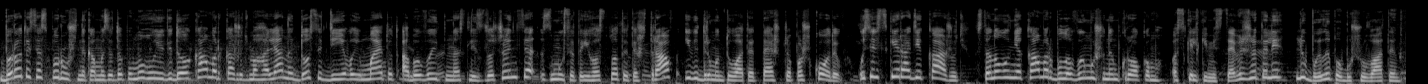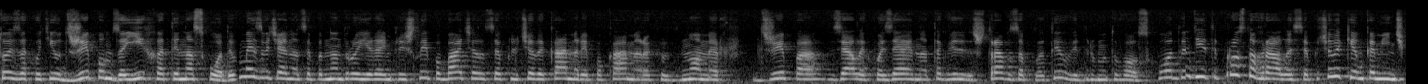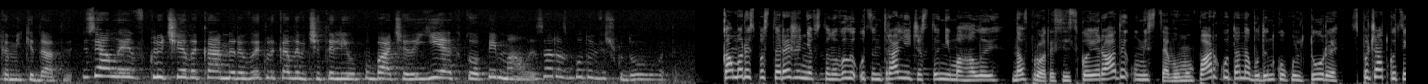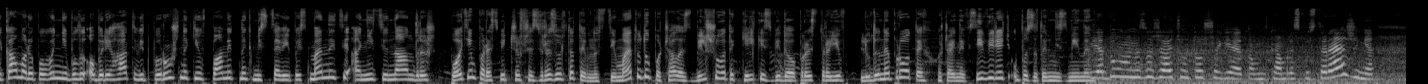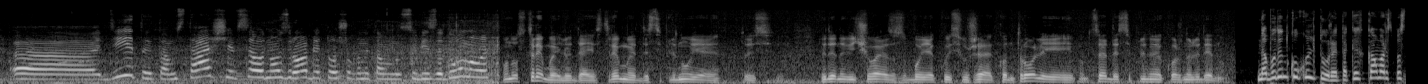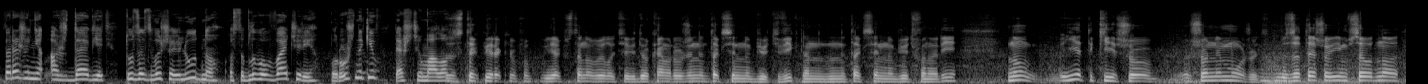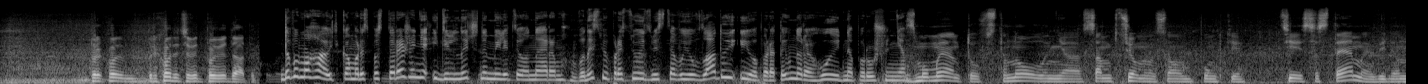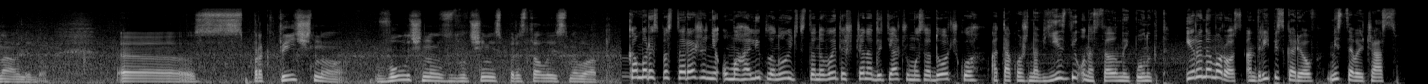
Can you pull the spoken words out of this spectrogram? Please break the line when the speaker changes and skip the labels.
Боротися з порушниками за допомогою відеокамер, кажуть магаляни, досить дієвий метод, аби вийти на слід злочинця, змусити його сплатити штраф і відремонтувати те, що пошкодив. У сільській раді кажуть, встановлення камер було вимушеним кроком, оскільки місцеві жителі любили побушувати.
Хтось захотів джипом заїхати на сходи. Ми, звичайно, це на другий день прийшли, побачили це, включили камери по камерах, номер джипа, взяли хазяїна, так штраф заплатив, відремонтував сходи. Діти просто гралися, почали ким камінчиками кидати. Взяли, включили камери, викликали вчителів, побачили, є хто, піймали. Зараз буду відшкодовувати.
Камери спостереження встановили у центральній частині Магали, навпроти сільської ради, у місцевому парку та на будинку культури. Спочатку ці камери повинні були оберігати від порушників пам'ятник місцевій письменниці Аніці Нандриш. Потім, пересвідчившись в результативності методу, почали збільшувати кількість відеопристроїв. Люди не проти, хоча й не всі вірять у позитивні зміни.
Я думаю, незважаючи на те, що є там камери спостереження, е, діти там старші все одно зроблять те, що вони там собі задумали.
Воно стримує людей, стримує, дисциплінує. Тобто людина відчуває за собою якийсь вже контроль, і це дисциплінує кожну людину.
На будинку культури таких камер спостереження аж дев'ять. Тут зазвичай людно, особливо ввечері. Порушників теж чимало.
З тих пір, як, як встановили ті відеокамери, вже не так сильно б'ють вікна, не так сильно б'ють фонарі. Ну, є такі, що, що не можуть. За те, що їм все одно приходиться відповідати.
Допомагають камери спостереження і дільничним міліціонерам. Вони співпрацюють з місцевою владою і оперативно реагують на порушення.
З моменту встановлення саме в цьому населеному пункті цієї системи відеонагляду е, практично вулична злочинність перестала існувати.
Камери спостереження у Магалі планують встановити ще на дитячому садочку, а також на в'їзді у населений пункт. Ірина Мороз, Андрій Піскарьов. Місцевий час.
